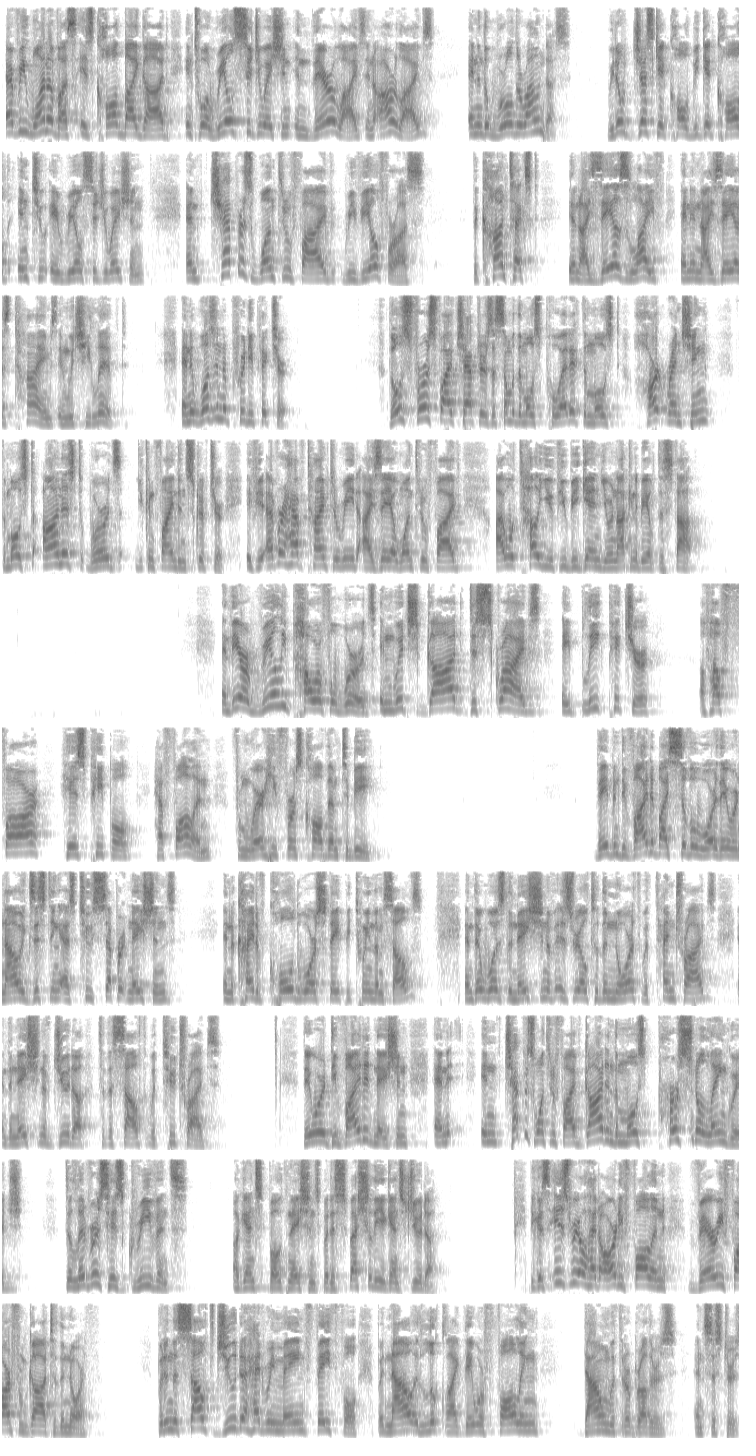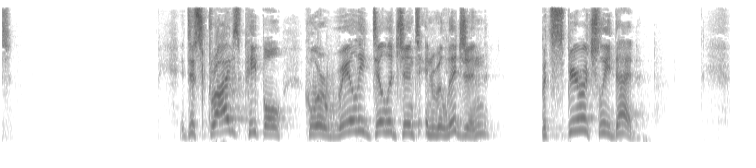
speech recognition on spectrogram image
Every one of us is called by God into a real situation in their lives, in our lives, and in the world around us. We don't just get called, we get called into a real situation. And chapters one through five reveal for us the context in Isaiah's life and in Isaiah's times in which he lived. And it wasn't a pretty picture. Those first five chapters are some of the most poetic, the most heart wrenching, the most honest words you can find in scripture. If you ever have time to read Isaiah 1 through 5, I will tell you if you begin, you're not going to be able to stop. And they are really powerful words in which God describes a bleak picture of how far his people have fallen from where he first called them to be. They had been divided by civil war. They were now existing as two separate nations in a kind of Cold War state between themselves. And there was the nation of Israel to the north with 10 tribes and the nation of Judah to the south with two tribes. They were a divided nation. And in chapters one through five, God in the most personal language delivers his grievance against both nations, but especially against Judah. Because Israel had already fallen very far from God to the north. But in the south, Judah had remained faithful, but now it looked like they were falling down with their brothers and sisters. It describes people who are really diligent in religion, but spiritually dead.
